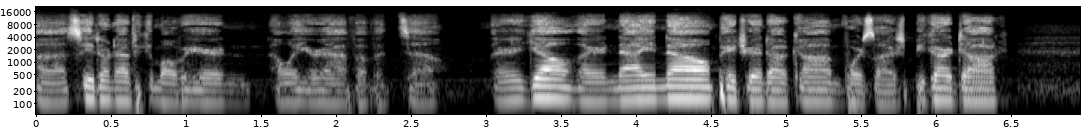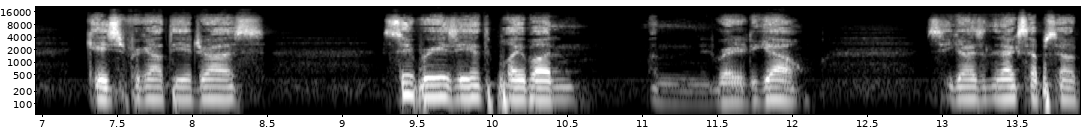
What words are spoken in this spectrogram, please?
Uh, so you don't have to come over here and only hear half of it. So there you go. There now you know. Patreon.com forward slash Talk. In case you forgot the address, super easy. Hit the play button and you're ready to go. See you guys in the next episode.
